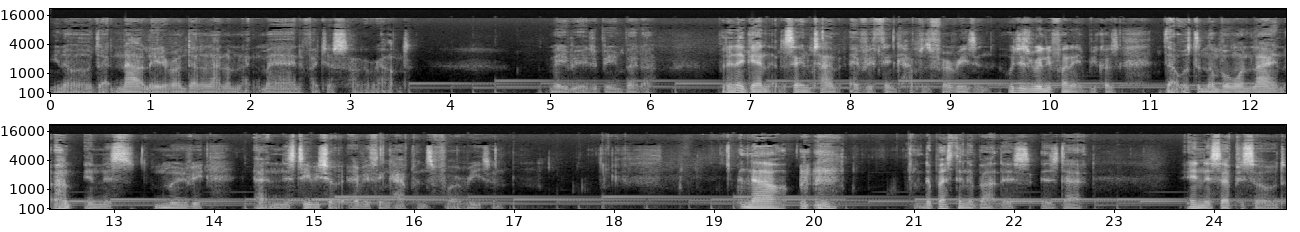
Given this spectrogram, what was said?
you know, that now later on down the line, I'm like, man, if I just hung around, maybe it'd have been better. But then again, at the same time, everything happens for a reason, which is really funny because that was the number one line in this movie and in this TV show. Everything happens for a reason. Now, the best thing about this is that in this episode,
